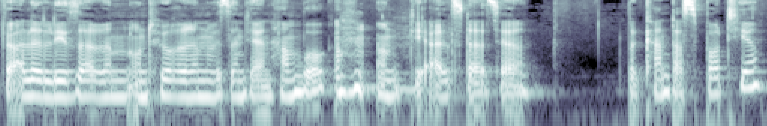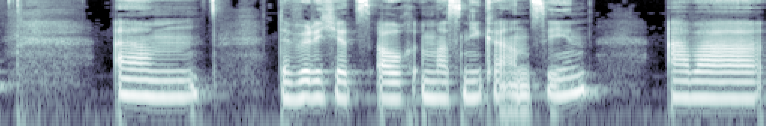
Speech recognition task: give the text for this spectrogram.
für alle Leserinnen und Hörerinnen, wir sind ja in Hamburg und die Alster ist ja bekannter Spot hier. Ähm, da würde ich jetzt auch immer Sneaker anziehen. Aber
